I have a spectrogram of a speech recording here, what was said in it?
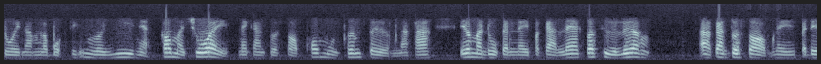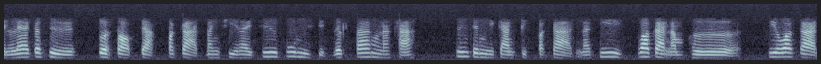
โดยนำระบบเทคโนโลยีเนี่ยเข้ามาช่วยในการตรวจสอบข้อมูลเพิ่มเติมนะคะนี่เรามาดูกันในประการแรกก็คือเรื่องอการตรวจสอบในประเด็นแรกก็คือ ตรวจสอบจากประกาศบัญชีรายชื่อผู้มีสิทธิ์เลือกตั้งนะคะ ซึ่งจะมีการปิดประกาศนะที่ว่าการอำเภอ ที่ว่าการ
